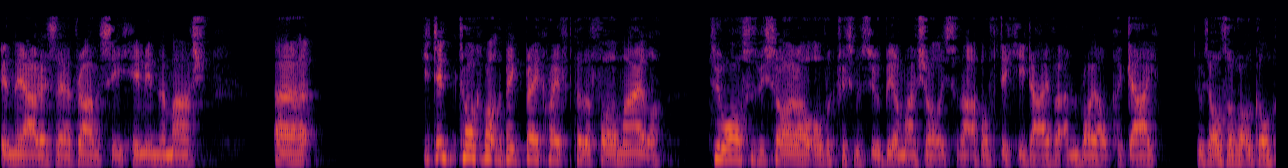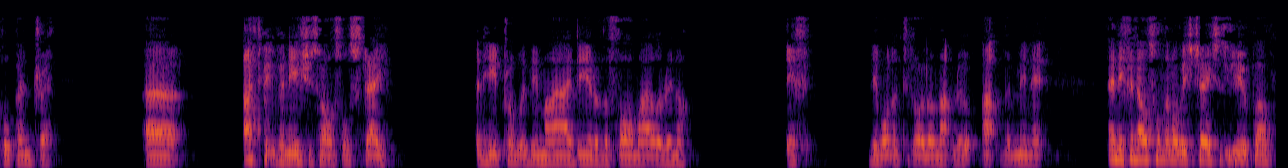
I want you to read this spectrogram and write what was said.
in the RSA. I'd rather see him in the marsh. Uh, you did talk about the big breakaway for the four miler two horses we saw out over Christmas who would be on my shortlist for that above Dicky Diver and Royal Pagaille, who's also got a Gold Cup entry. Uh, I think Venetia's horse will stay, and he'd probably be my idea of the four miler inner if they wanted to go down that route at the minute. Anything else on the novice chasers for you, pal?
